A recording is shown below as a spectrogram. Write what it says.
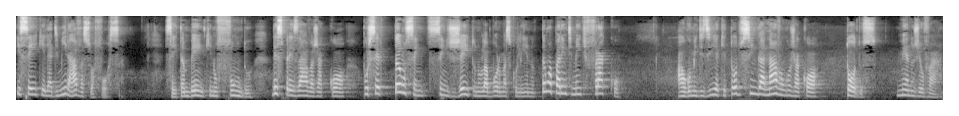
e sei que ele admirava sua força. Sei também que, no fundo, desprezava Jacó por ser tão sem, sem jeito no labor masculino, tão aparentemente fraco. Algo me dizia que todos se enganavam com Jacó, todos, menos Jeová.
